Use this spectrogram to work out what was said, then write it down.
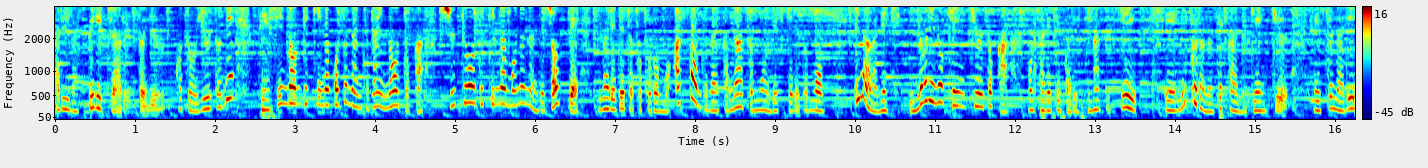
あるいはスピリチュアルということを言うとね、精神論的なことなんじゃないのとか、宗教的なものなんでしょって言われてたところもあったんじゃないかなと思うんですけれども、今はね、祈りの研究とかもされてたりしますし、えー、ミクロの世界の研究、えー、つまり、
